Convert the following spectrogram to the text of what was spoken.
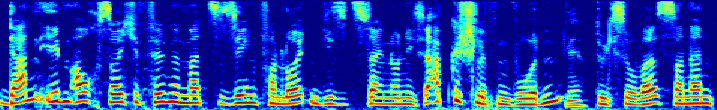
dann eben auch solche Filme mal zu sehen von Leuten, die sozusagen noch nicht so abgeschliffen wurden ja. durch sowas, sondern,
